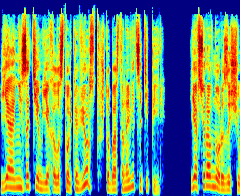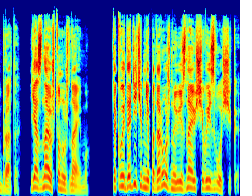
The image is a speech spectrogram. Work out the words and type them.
Я не затем ехала столько верст, чтобы остановиться теперь. Я все равно разыщу брата. Я знаю, что нужна ему. Так вы дадите мне подорожную и знающего извозчика».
